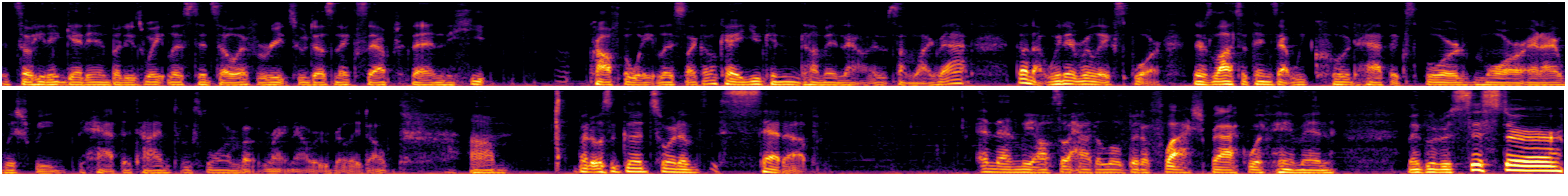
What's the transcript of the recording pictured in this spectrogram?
And so he didn't get in, but he's waitlisted. So if Ritsu doesn't accept, then he off the wait list like okay you can come in now and something like that. Don't know we didn't really explore. There's lots of things that we could have explored more and i wish we had the time to explore them but right now we really don't. Um, but it was a good sort of setup. And then we also had a little bit of flashback with him and Meguru's sister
